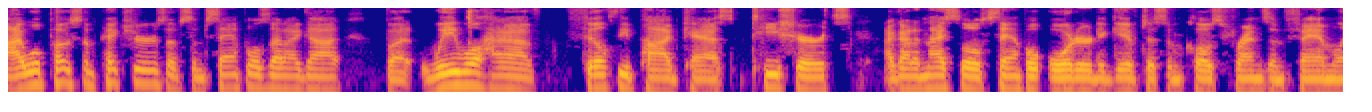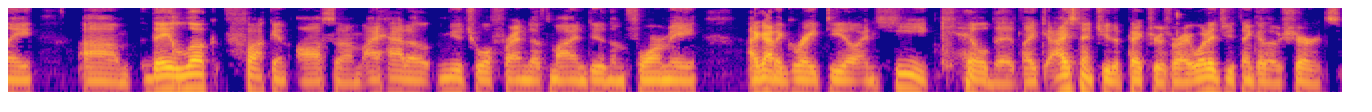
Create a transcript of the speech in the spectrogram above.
I will post some pictures of some samples that I got, but we will have Philthy Podcast t-shirts. I got a nice little sample order to give to some close friends and family. Um, they look fucking awesome. I had a mutual friend of mine do them for me. I got a great deal and he killed it. Like I sent you the pictures, right? What did you think of those shirts?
